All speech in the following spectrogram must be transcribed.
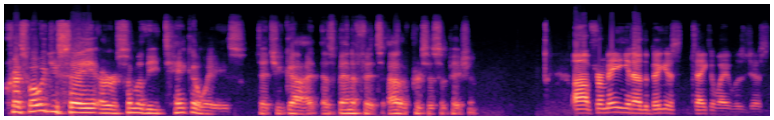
Chris, what would you say are some of the takeaways that you got as benefits out of participation? Uh, for me, you know, the biggest takeaway was just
